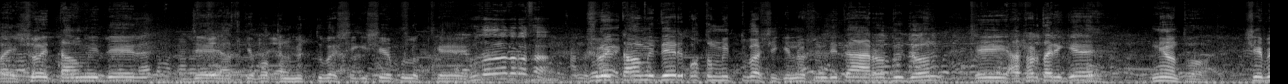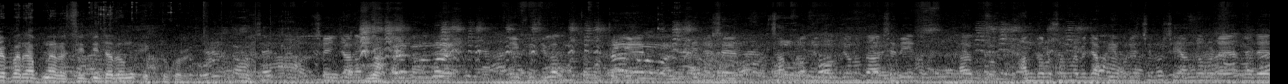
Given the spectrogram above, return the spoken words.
ভাই, শহীদ তাহমিদের যে আজকে প্রথম মৃত্যুবার্ষিকী, সে উপলক্ষে শহীদ তাহমিদের প্রথম মৃত্যুবার্ষিকী নরসিংদীতে আরও দুজন এই আঠারো তারিখে নিহত হয়। সে ব্যাপারে আপনারা স্মৃতিচারণ একটু করেন। সেই জনতা সেদিন আন্দোলন সংগ্রামে জাপিয়ে পড়েছিল। সেই আন্দোলনে আমাদের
